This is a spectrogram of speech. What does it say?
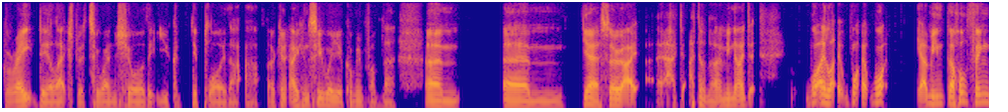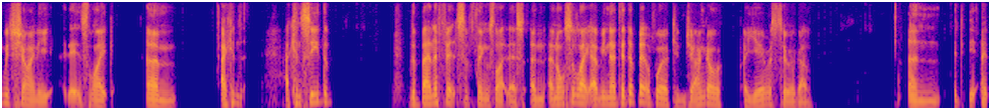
great deal extra to ensure that you could deploy that app. I can I can see where you're coming from there. Um, um, yeah, so I, I I don't know. I mean, I what I like what what I mean the whole thing with Shiny is like um, I can I can see the the benefits of things like this, and and also like I mean I did a bit of work in Django a year or two ago, and it, it, it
